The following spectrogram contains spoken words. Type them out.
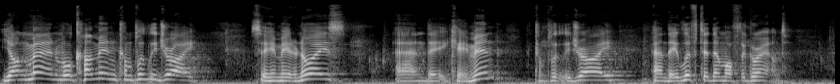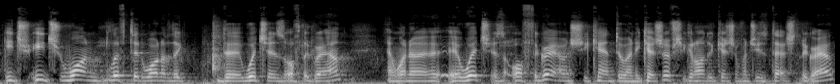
young men will come in completely dry." So he made a noise, and they came in completely dry, and they lifted them off the ground. Each each one lifted one of the the witches off the ground, and when a, a, witch is off the ground, she can't do any kishuf. She can only do kishuf when she's attached to the ground.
